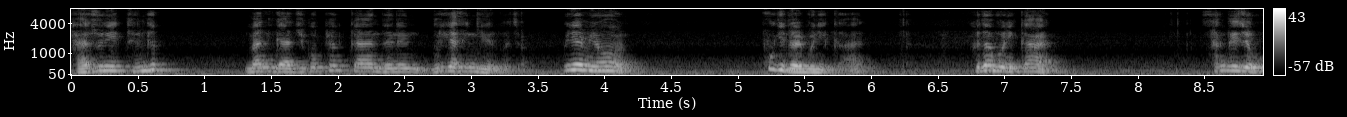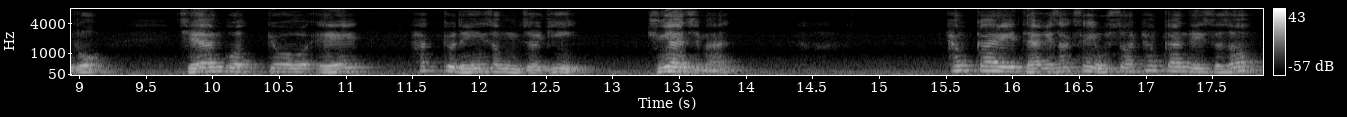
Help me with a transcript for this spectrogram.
단순히 등급 만 가지고 평가하는 무리가 생기는 거죠. 왜냐면 폭이 넓으니까. 그러다 보니까 상대적으로 제한고학교의 학교 내인 성적이 중요하지만 평가의 대학에서 학생의 우수성을 평가하는 데 있어서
